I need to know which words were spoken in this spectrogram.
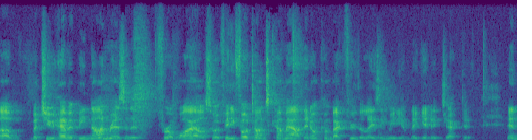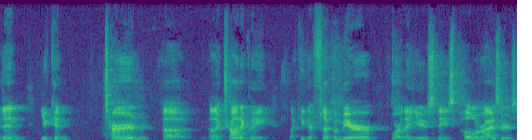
um, but you have it be non-resonant for a while. So if any photons come out, they don't come back through the lasing medium; they get ejected. And then you can turn uh, electronically, like either flip a mirror or they use these polarizers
